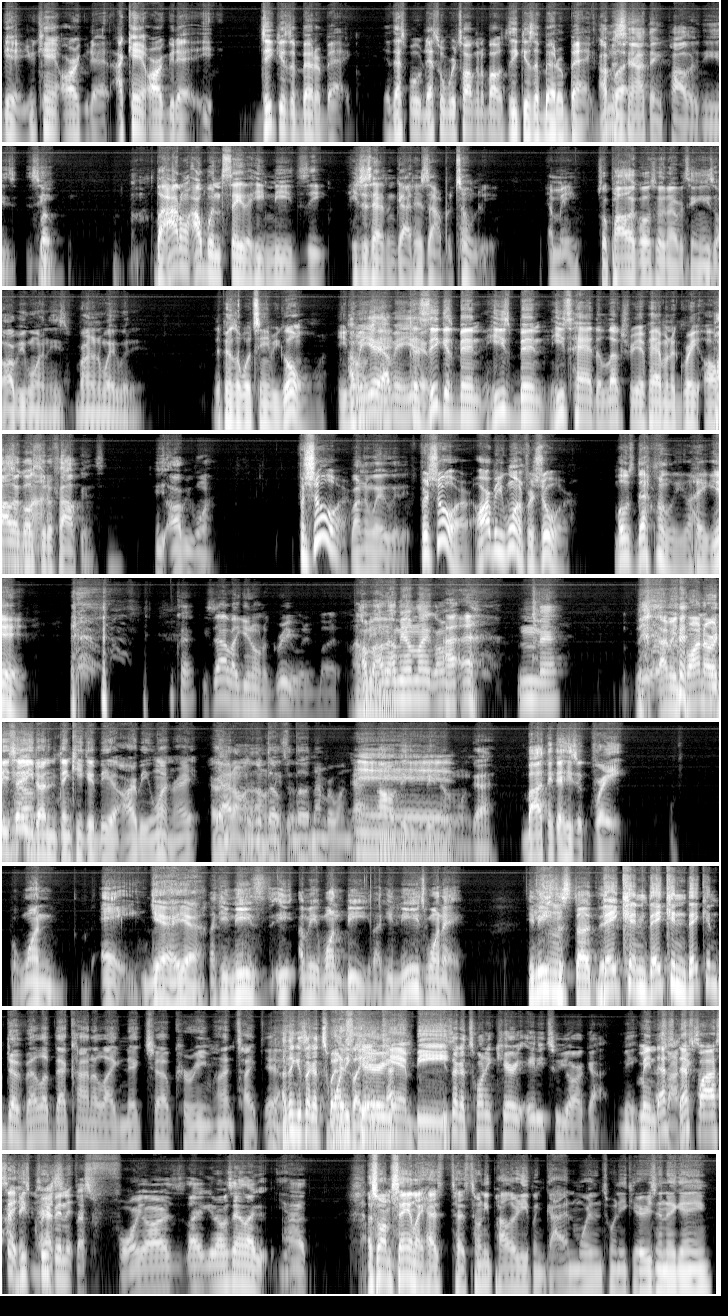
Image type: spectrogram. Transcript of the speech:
yeah, you can't argue that. I can't argue that Zeke is a better back. If that's what that's what we're talking about. Zeke is a better back. I'm just but, saying. I think Pollard needs Zeke. but but I don't. I wouldn't say that he needs Zeke. He just hasn't gotten his opportunity. I mean, so Pollard goes to another team. He's RB one. He's running away with it. depends on what team you go on. You know, I mean, yeah, I mean, yeah. Zeke has been he's been he's had the luxury of having a great Pollard goes to the Falcons. He's RB one. for sure. Run away with it. For sure. RB one for sure. Most definitely. Like, yeah. Okay. You sound like you don't agree with it, but I I mean, mean, I mean, I'm like, I'm, I- I- mm, man. I mean, Twan already said No. he doesn't think he could be an RB one, right? Or Yeah, I don't- I The, don't the, think so. the number one guy. I don't think he could be the number one guy. But I think that he's a great one A. Yeah, yeah. Like he needs. He, I mean, one B. Like he needs one A. He needs Mm. to stud. There. They can, they can, they can develop that kind of like Nick Chubb, Kareem Hunt type. Yeah, thing. I think he's like a 20 it's like, carry. can't be. He's like a 20 carry, 82 yard guy. Me. I mean, that's- what that's why I said he's creeping That's, that's four yards. Like you know what I'm saying? Like Yeah. I, That's what I'm saying. Like, has has Tony Pollard even gotten more than 20 carries in a game?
